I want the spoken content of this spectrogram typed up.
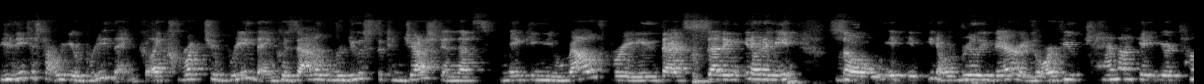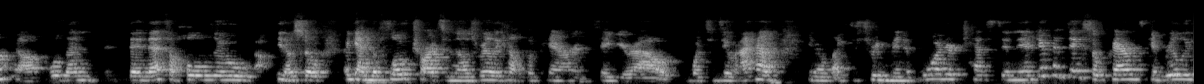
you need to start with your breathing, like correct your breathing, because that'll reduce the congestion that's making you mouth breathe. That's setting, you know what I mean? So it, it, you know, it really varies. Or if you cannot get your tongue up, well, then then that's a whole new, you know, so again, the flow charts and those really help a parent figure out what to do. And I have, you know, like the three minute water test in there, different things so parents can really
